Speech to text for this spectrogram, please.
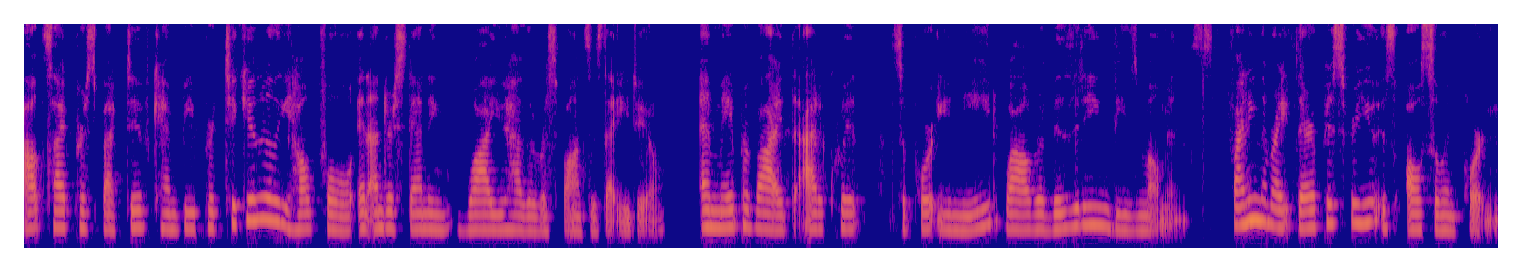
outside perspective can be particularly helpful in understanding why you have the responses that you do and may provide the adequate support you need while revisiting these moments. Finding the right therapist for you is also important.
